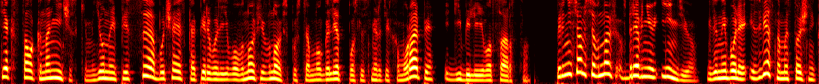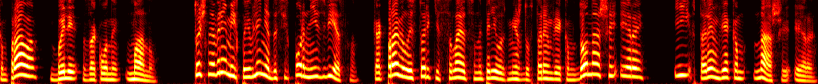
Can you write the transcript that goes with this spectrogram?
Текст стал каноническим, юные писцы, обучаясь, копировали его вновь и вновь спустя много лет после смерти Хамурапи и гибели его царства. Перенесемся вновь в Древнюю Индию, где наиболее известным источником права были законы Ману. Точное время их появления до сих пор неизвестно. Как правило, историки ссылаются на период между вторым веком до нашей эры и вторым веком нашей эры.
